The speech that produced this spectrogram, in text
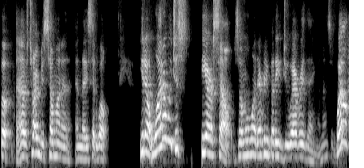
But I was talking to someone uh, and they said, well, you know, why don't we just be ourselves and we'll let everybody do everything? And I said, well,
